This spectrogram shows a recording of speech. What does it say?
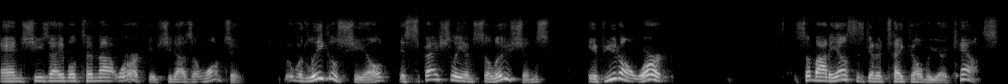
and she's able to not work if she doesn't want to. But with Legal Shield, especially in solutions, if you don't work, somebody else is going to take over your accounts.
